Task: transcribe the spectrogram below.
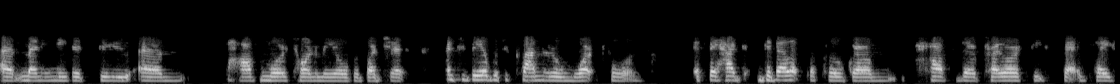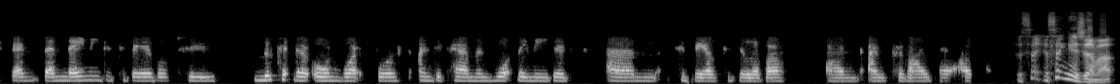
uh, many needed to um, have more autonomy over budget and to be able to plan their own workforce if they had developed a program, have their priorities set in place, then then they needed to be able to look at their own workforce and determine what they needed um, to be able to deliver and and provide their The, th- the thing is, Emma,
